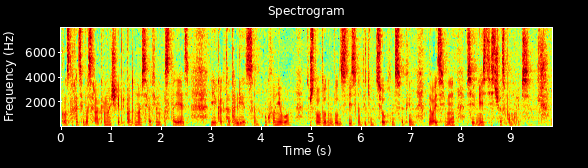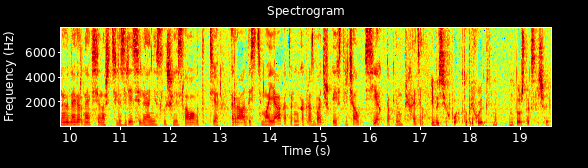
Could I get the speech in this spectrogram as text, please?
просто хотя бы с ракой мощей преподобного Серафима постоять и как-то отогреться около него. Потому что вот он был действительно таким теплым, святым. Давайте ему все вместе сейчас помолимся. Ну и, наверное, все наши телезрители, они слышали слова вот эти «радость моя», которыми как раз батюшка и встречал всех, кто к нему приходил. И до сих пор, кто приходит к нему, он тоже так встречает.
